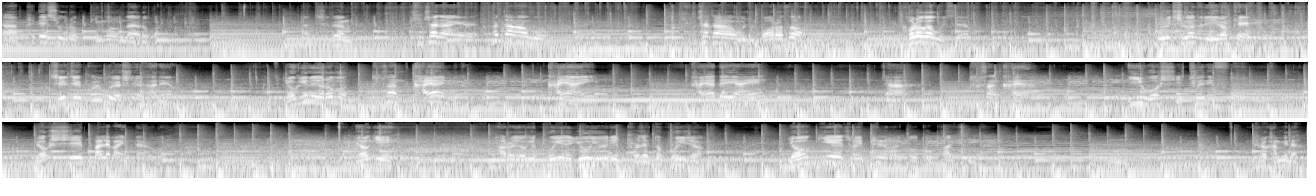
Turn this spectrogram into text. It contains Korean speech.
자 피대식으로 빈곤 온다 여러분. 자, 지금 주차장에 현장하고 주차장하고 좀 멀어서 걸어가고 있어요. 우리 직원들이 이렇게 질질 끌고 열심히 가네요. 여기는 여러분 부산 가야입니다. 가야잉? 가야데야잉? 자 부산 가야. 이워시 24 역시 빨래방입니다 여러분 여기 바로 여기 보이는 요 유리 프로젝터 보이죠? 여기에 저희 필름을 또 도포하겠습니다. 음, 들어갑니다.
